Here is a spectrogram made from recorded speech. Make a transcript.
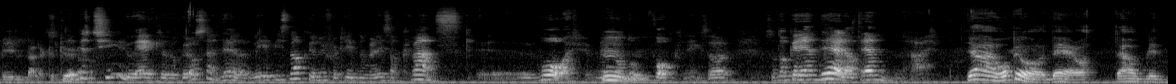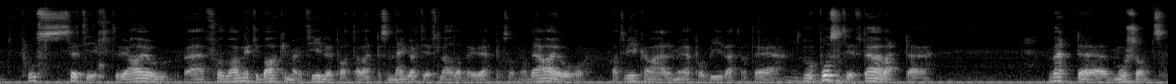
bilder eller Det kultur. Det betyr jo egentlig at dere også er en del av Vi, vi snakker jo nå for tiden om en litt sånn kvensk eh, vår med sånn Mm. oppvåkning. Så, så dere er en del av trenden her. Ja, jeg håper jo det, og at det har blitt positivt. Vi har jo har fått mange tilbakemeldinger tidligere på at det har vært et så negativt lada begrep. og sånn, og det har jo At vi kan være med på å bidra til at det er noe positivt, det har vært, eh, vært eh, morsomt.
